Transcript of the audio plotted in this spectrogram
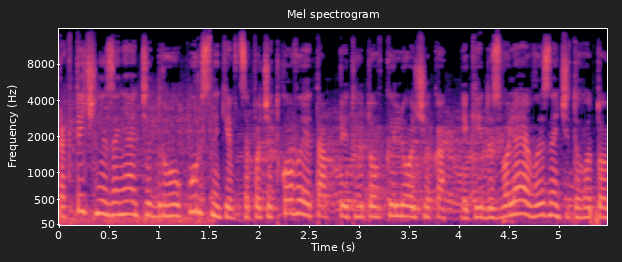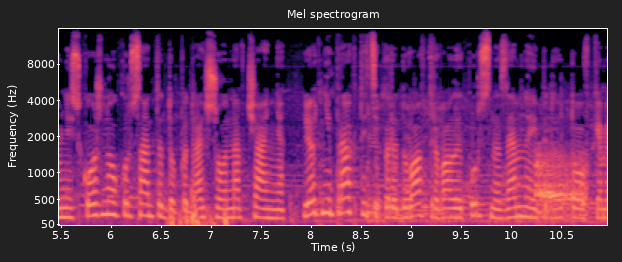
Практичні заняття другокурсників це початковий етап підготовки льотчика, який дозволяє визначити готовність кожного курсанта до подальшого навчання. Льотній практиці передував тривалий курс наземної підготовки.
